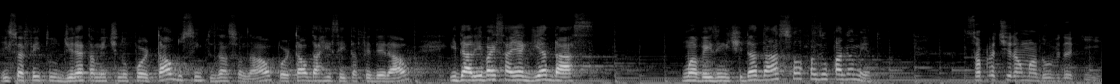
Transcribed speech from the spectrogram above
isso é feito diretamente no portal do Simples Nacional, portal da Receita Federal, e dali vai sair a guia DAS. Uma vez emitida a DAS, só fazer o pagamento. Só para tirar uma dúvida aqui,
